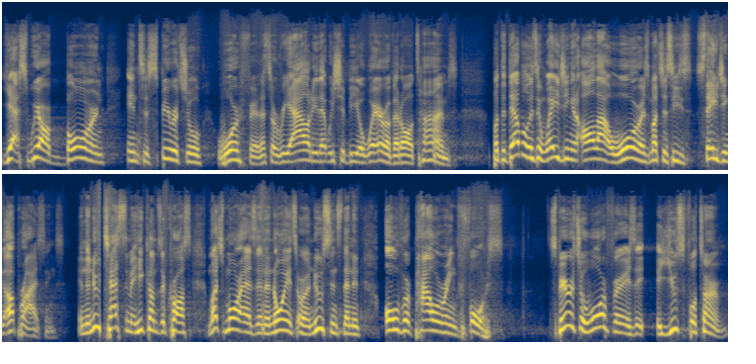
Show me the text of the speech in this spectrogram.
yes, we are born into spiritual warfare. That's a reality that we should be aware of at all times. But the devil isn't waging an all out war as much as he's staging uprisings. In the New Testament, he comes across much more as an annoyance or a nuisance than an overpowering force. Spiritual warfare is a, a useful term,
